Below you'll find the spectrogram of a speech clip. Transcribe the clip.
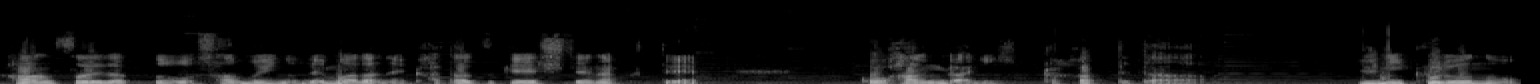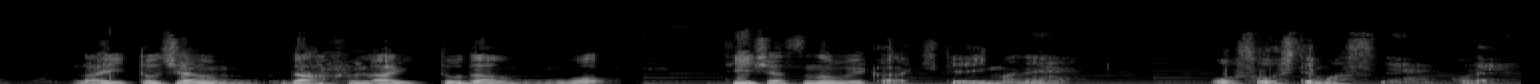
半袖だと寒いので、まだね、片付けしてなくて、こう、ハンガーに引っかかってた、ユニクロのライトジャウン、ダウン、ライトダウンを T シャツの上から着て、今ね、放送してますね、これ。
